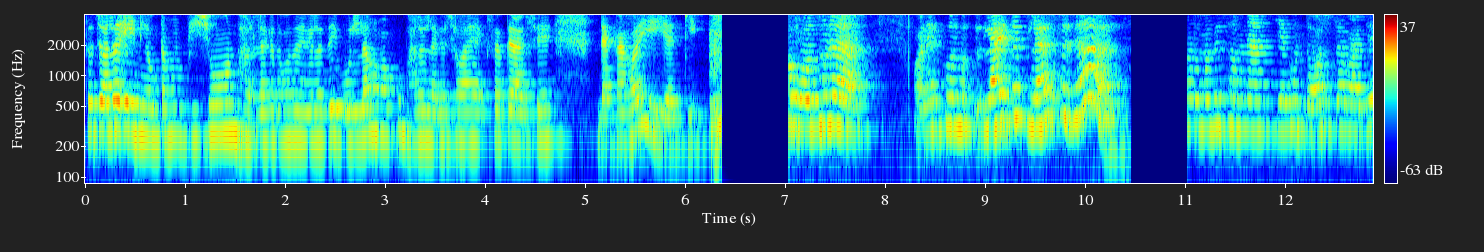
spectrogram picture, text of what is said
তো চলো, এই নিয়মটা আমার ভীষণ ভালো লাগে। তোমাদের বেলাতেই বললাম, আমার খুব ভালো লাগে। সবাই একসাথে আসে, দেখা হয়, এই আর কি। বন্ধুরা, অনেকক্ষণ লাইটটা ফ্ল্যাশটা যাল তোমাদের সামনে আসছে। এখন দশটা বাজে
